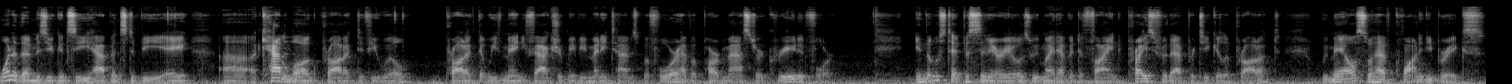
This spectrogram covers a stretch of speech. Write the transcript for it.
One of them, as you can see, happens to be a, uh, a catalog product, if you will, product that we've manufactured maybe many times before, have a part master created for. In those type of scenarios, we might have a defined price for that particular product. We may also have quantity breaks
